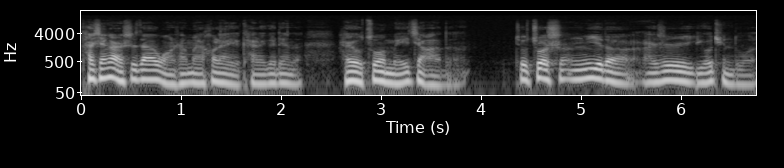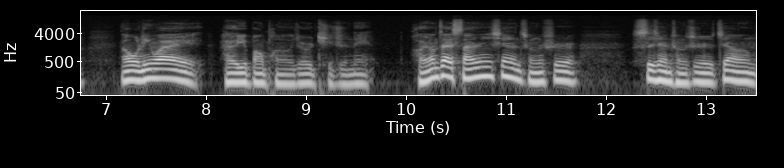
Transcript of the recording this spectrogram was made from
他先开始是在网上卖，后来也开了一个店的，还有做美甲的，就做生意的还是有挺多的。然后我另外还有一帮朋友就是体制内，好像在三线城市、四线城市这样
